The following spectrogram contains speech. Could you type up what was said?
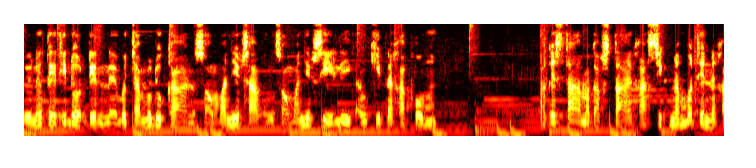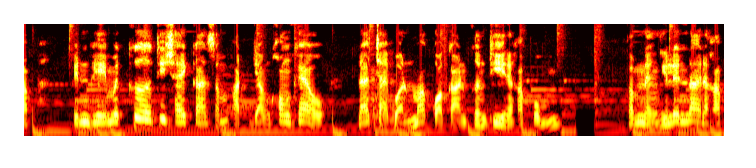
รือนักเตะที่โดดเด่นในประจำฤดูกาล 2023-2024 ลีกอังกฤษนะครับผมปาเกสตามากับสไตล์คลาสสิกนัมเบอร์10นะครับ เป็นเพย์เม k เกอร์ที่ใช้การสัมผัสอย่างคล่องแคล่ว และจ่ายบอลมากกว่าการเคลื่อนที่นะครับผม ตำแหน่งที่เล่นได้นะครับ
